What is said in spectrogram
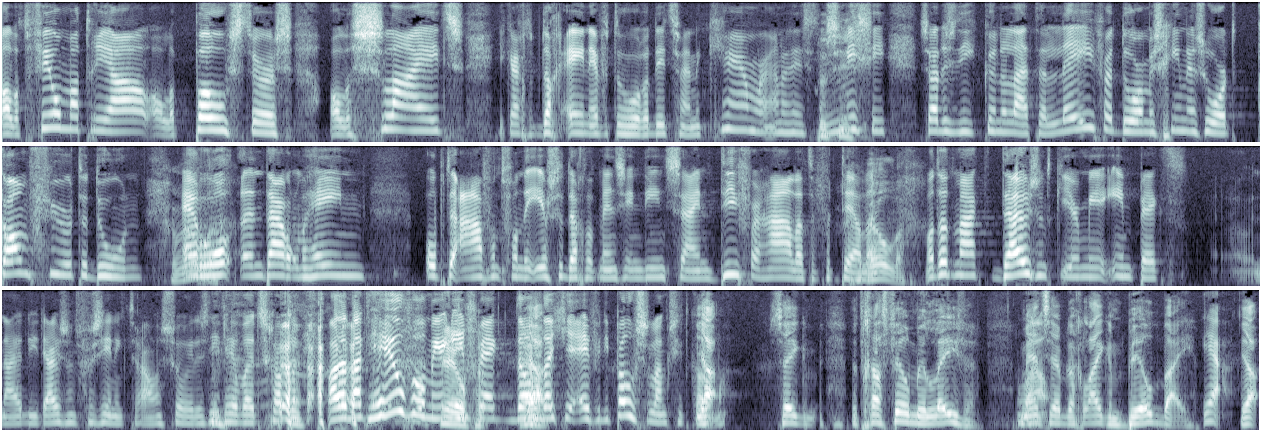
al het filmmateriaal, alle posters, alle slides. Je krijgt op dag één even te horen, dit zijn de kernwaarden, dit is de Precies. missie. Zouden ze die kunnen laten leven door misschien een soort kampvuur te doen. En, en daaromheen op de avond van de eerste dag dat mensen in dienst zijn, die verhalen te vertellen. Geweldig. Want dat maakt duizend keer meer impact. Nou, die duizend verzin ik trouwens, sorry, dat is niet heel wetenschappelijk. maar dat maakt heel veel meer Heel veel. impact dan Ja. dat je even die poster langs ziet komen. Zeker. Het gaat veel meer leven. Mensen hebben er gelijk een beeld bij. Ja.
